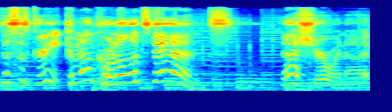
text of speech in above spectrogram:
This is great! Come on, Chrono, let's dance! Ah, sure, why not?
